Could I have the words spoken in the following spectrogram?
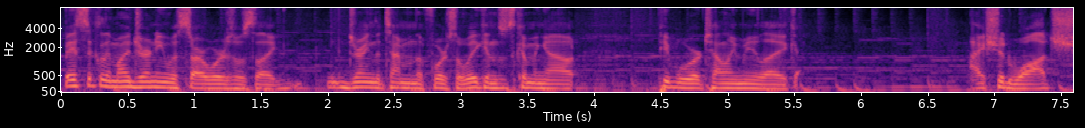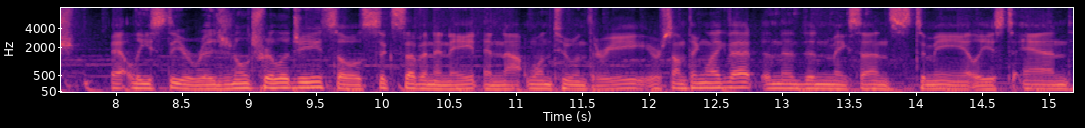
basically, my journey with Star Wars was like during the time when The Force Awakens was coming out, people were telling me like I should watch at least the original trilogy, so six, seven, and eight, and not one, two, and three, or something like that. And that didn't make sense to me, at least. And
